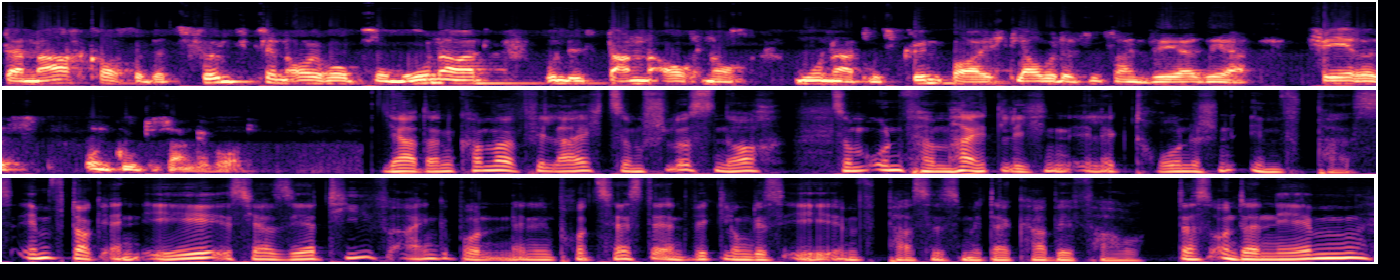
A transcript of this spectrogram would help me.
Danach kostet es 15 Euro pro Monat und ist dann auch noch monatlich kündbar. Ich glaube, das ist ein sehr, sehr faires und gutes Angebot. Ja, dann kommen wir vielleicht zum Schluss noch zum unvermeidlichen elektronischen Impfpass. Impfdoc NE ist ja sehr tief eingebunden in den Prozess der Entwicklung des E-Impfpasses mit der KBV. Das Unternehmen,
